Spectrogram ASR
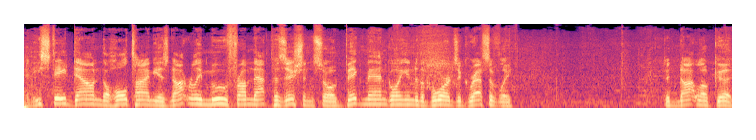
And he stayed down the whole time. He has not really moved from that position, so a big man going into the boards aggressively did not look good.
